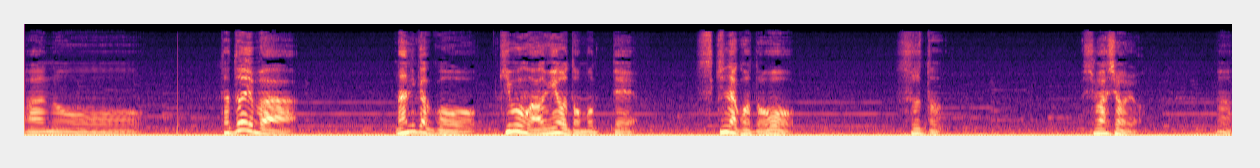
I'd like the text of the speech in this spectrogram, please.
あのー例えば、何かこう、気分を上げようと思って、好きなことをするとしましょうよ。うん。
